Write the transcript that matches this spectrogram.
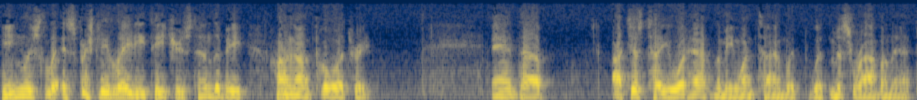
English, especially lady teachers, tend to be hung on poetry. And uh, I'll just tell you what happened to me one time with, with Miss Robinette.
